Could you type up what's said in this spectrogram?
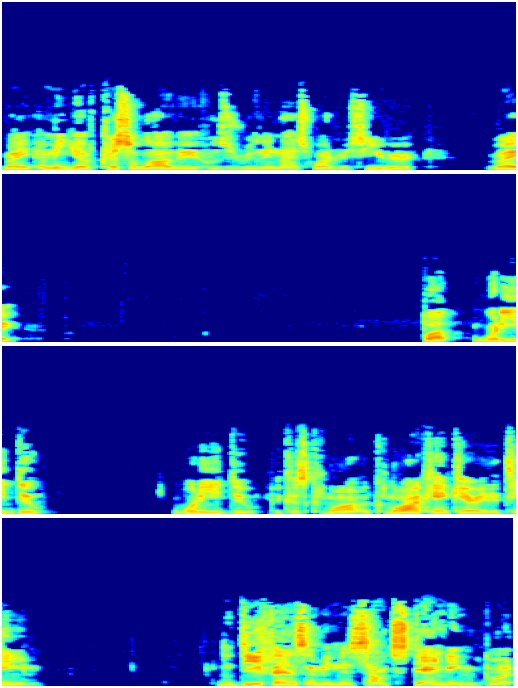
right? I mean, you have Chris Olave, who's a really nice wide receiver, right? But what do you do? What do you do? Because Kamara Kamara can't carry the team. The defense, I mean, is outstanding, but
